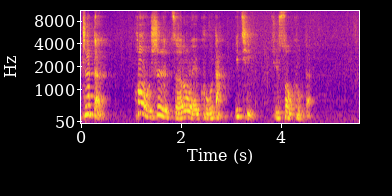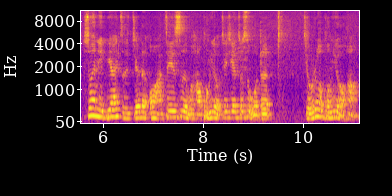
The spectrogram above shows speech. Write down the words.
之等，后世则为苦党，一起去受苦的。所以你不要一直觉得哇，这些是我好朋友，这些都是我的酒肉朋友哈。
